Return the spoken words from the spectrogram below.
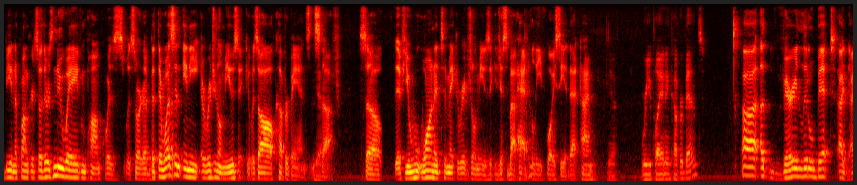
being a punker. So there was new wave and punk was was sort of, but there wasn't any original music. It was all cover bands and Yeah. stuff. So if you wanted to make original music, you just about had to leave Boise at that time. Yeah. Were you playing in cover bands? Uh, a very little bit. I, I,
